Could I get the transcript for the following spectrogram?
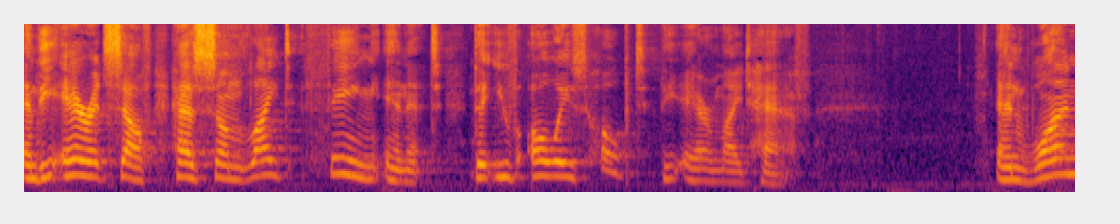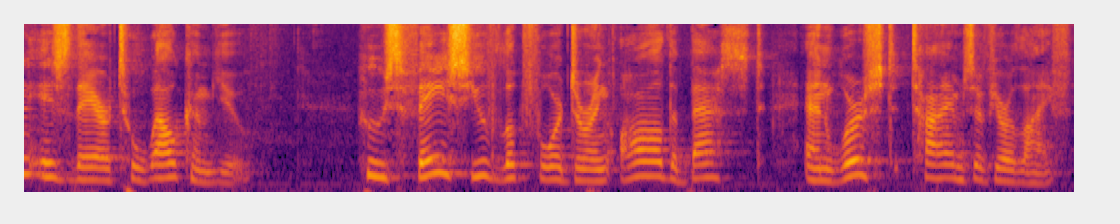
And the air itself has some light thing in it that you've always hoped the air might have. And one is there to welcome you, whose face you've looked for during all the best and worst times of your life.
